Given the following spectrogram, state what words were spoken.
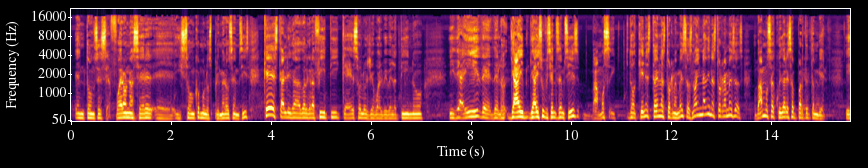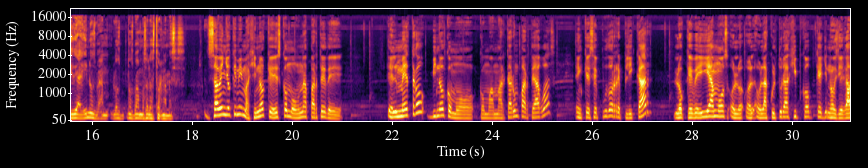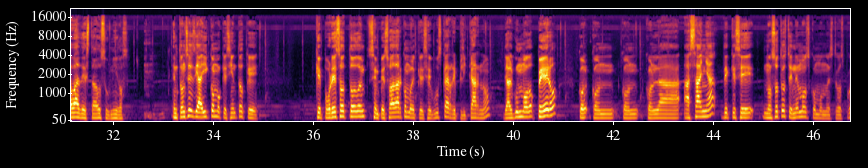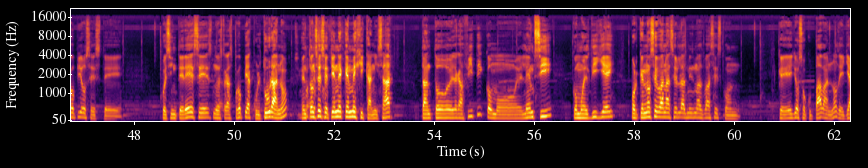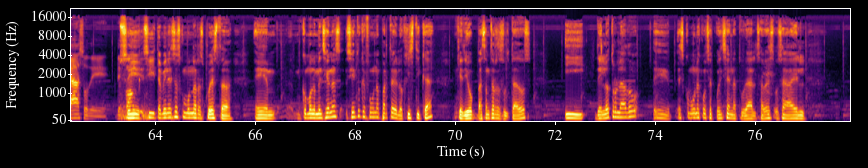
Entonces se fueron a hacer eh, y son como los primeros MCs que está ligado al graffiti, que eso los llevó al Vive Latino. Y de ahí, de, de los- ya, hay, ya hay suficientes MCs, vamos, ¿quién está en las tornamesas? No hay nadie en las tornamesas, vamos a cuidar esa parte también. Y de ahí nos, vam- los- nos vamos a las tornamesas. ¿Saben yo que me imagino que es como una parte de... El metro vino como, como a marcar un parteaguas en que se pudo replicar lo que veíamos o, la cultura hip hop que nos llegaba de Estados Unidos. Entonces de ahí como que siento que, que por eso todo em- se empezó a dar como el que se busca replicar, ¿no? De algún modo, pero con, con- con- con la hazaña de que se, nosotros tenemos como nuestros propios, este, pues intereses, nuestra propia cultura, ¿no? Entonces se tiene que mexicanizar tanto el graffiti como el MC, como el DJ, porque no se van a hacer las mismas bases con que ellos ocupaban, ¿no? De jazz o de, de Sí, punk. sí, también esa es como una respuesta. Eh, como lo mencionas, siento que fue una parte de logística que dio bastantes resultados y del otro lado eh, es como una consecuencia natural, ¿sabes? O sea, el,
